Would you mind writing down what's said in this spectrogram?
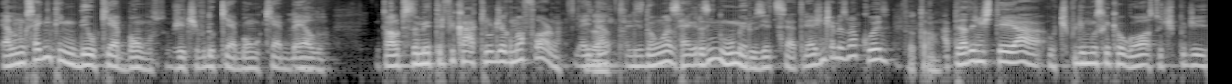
ela não consegue entender o que é bom, o objetivo do que é bom, o que é belo. Uhum. Então ela precisa metrificar aquilo de alguma forma. E aí dá, eles dão umas regras em números e etc. E a gente é a mesma coisa. Total. Apesar da gente ter ah, o tipo de música que eu gosto, o tipo de,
